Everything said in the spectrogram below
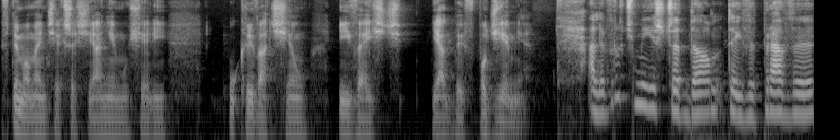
W tym momencie chrześcijanie musieli ukrywać się i wejść jakby w podziemie. Ale wróćmy jeszcze do tej wyprawy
